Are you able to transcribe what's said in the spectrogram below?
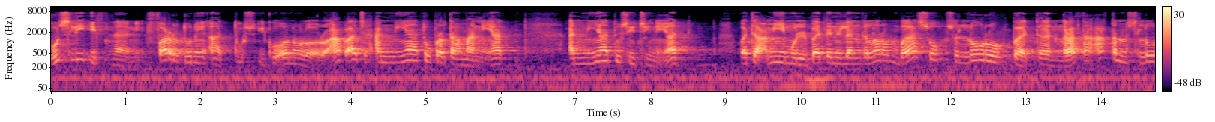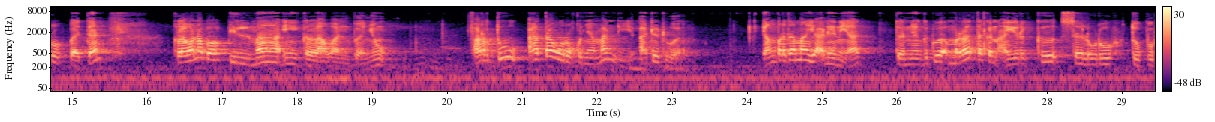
husli ithnani farduni atus iku ono loro apa aja? An niyatu pertama niat. An niyatu siji niat. Wa ta'mimul badan lan keloro basuh seluruh badan akan seluruh badan. Kelawan apa? Bil ma'i kelawan banyu Fardu atau rukunnya mandi ada dua. Yang pertama yakni niat dan yang kedua meratakan air ke seluruh tubuh.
